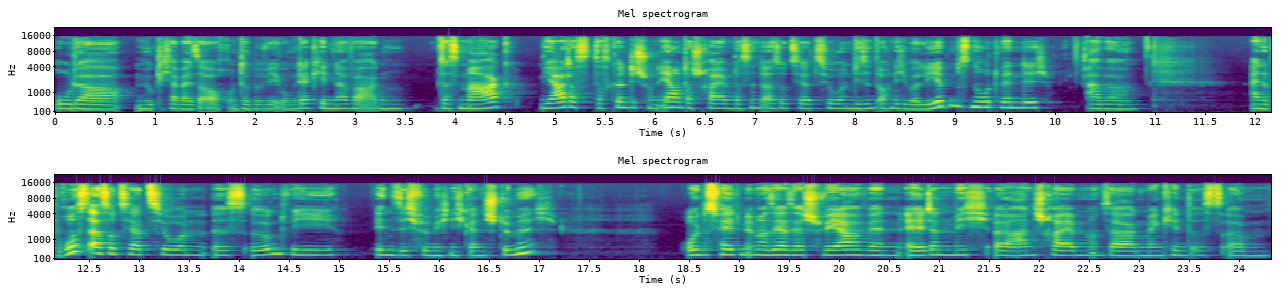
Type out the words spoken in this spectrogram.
oder möglicherweise auch unter Bewegung der Kinderwagen. Das mag, ja, das, das könnte ich schon eher unterschreiben. Das sind Assoziationen, die sind auch nicht überlebensnotwendig, aber eine Brustassoziation ist irgendwie in sich für mich nicht ganz stimmig. Und es fällt mir immer sehr, sehr schwer, wenn Eltern mich äh, anschreiben und sagen, mein Kind ist ähm,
